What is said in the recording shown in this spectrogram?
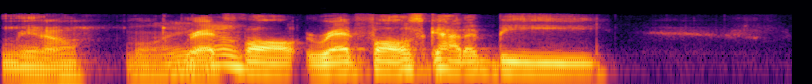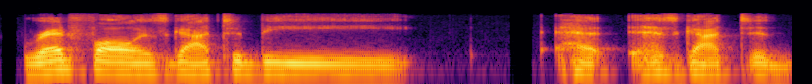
You know, well, Redfall. Go. Redfall's got to be Redfall has got to be ha, has got to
